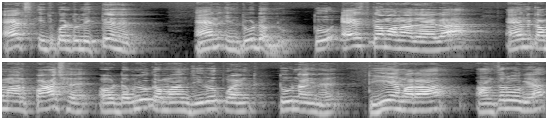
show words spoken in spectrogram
x इक्वल टू लिखते हैं, n इंटू डब्लू तो x का मान आ जाएगा, n का मान पाँच है और w का मान ज़ीरो पॉइंट टू नाइन है। तो ये हमारा आंसर हो गया।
